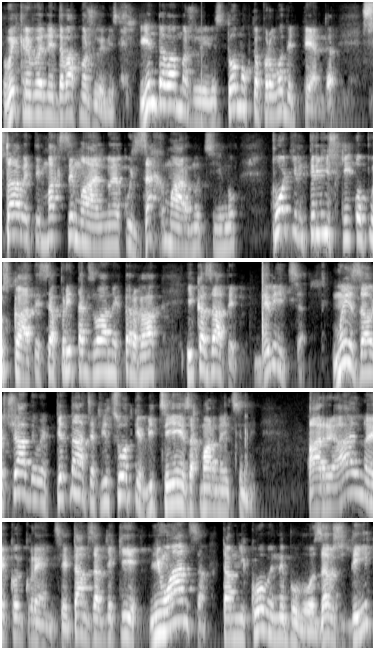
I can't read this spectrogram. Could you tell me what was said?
викривлений давав можливість? Він давав можливість тому, хто проводить тендер, ставити максимальну якусь захмарну ціну, потім трішки опускатися при так званих торгах і казати: дивіться, ми заощадили 15% від цієї захмарної ціни. А реальної конкуренції там завдяки нюансам там ніколи не було. Завжди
